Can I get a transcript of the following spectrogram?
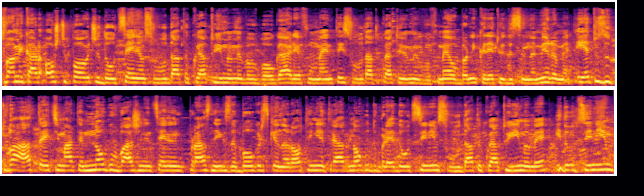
това ми кара още повече да оценям свободата, която имаме в България в момента и свободата, която имаме в Мелбърн, където и да се намираме. И ето за това 3 марта е много важен и ценен празник за българския народ и ние трябва много добре да оценим свободата, която имаме и да оценим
